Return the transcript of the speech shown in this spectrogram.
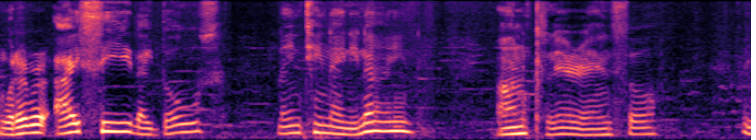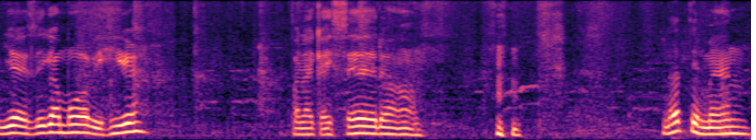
whatever I see like those 19.99 on clearance. So yes, they got more over here. But like I said, um, nothing, man.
